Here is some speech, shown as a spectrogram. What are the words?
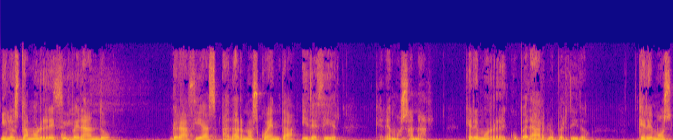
Y lo estamos recuperando gracias a darnos cuenta y decir, queremos sanar, queremos recuperar lo perdido, queremos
